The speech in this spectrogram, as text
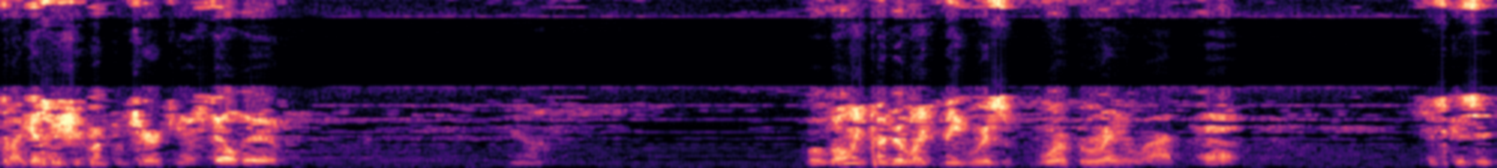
So I guess we should run from Cherokee. I still do. Know. Well, Rolling Thunder, like me, wears wore a beret a lot, Mhm. just because it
